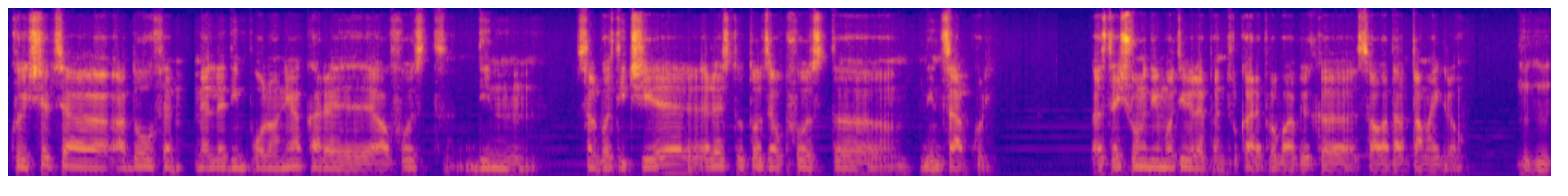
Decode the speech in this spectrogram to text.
cu excepția a două femele din Polonia care au fost din sălbăticie, restul toți au fost uh, din țarcuri. Asta e și unul din motivele pentru care probabil că s-au adaptat mai greu. Mm-hmm.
